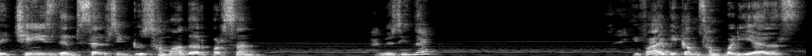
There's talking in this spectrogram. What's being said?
They change themselves into some other person. Have you seen that? If I become somebody else,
